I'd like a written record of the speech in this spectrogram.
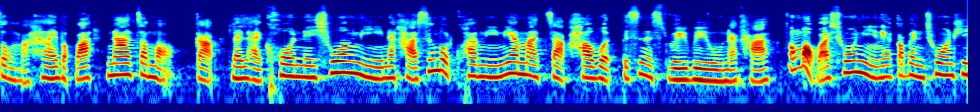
ส่งมาให้บอกว่าน่าจะเหมาะ กับหลายๆ คนในช่วงนี้นะคะ ซึ่งบทความนี้เนี่ยมาจาก Harvard Business Review นะคะ ต้องบอกว่าช่วงนี้เนี่ยก็เป็นช่วงที่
